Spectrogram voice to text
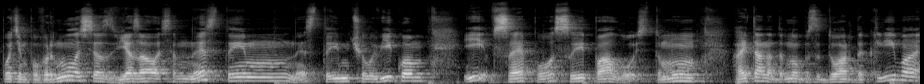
Потім повернулася, зв'язалася не з тим, не з тим чоловіком, і все посипалось. Тому Гайтана давно без Едуарда Кліва,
